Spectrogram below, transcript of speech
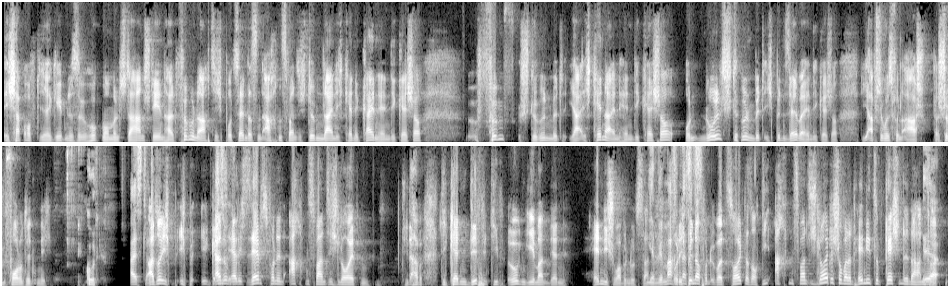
Ich habe auf die Ergebnisse geguckt. Momentan stehen halt 85 Prozent, das sind 28 Stimmen. Nein, ich kenne keinen Handycacher. Fünf Stimmen mit, ja, ich kenne einen Handycacher und null Stimmen mit, ich bin selber Handycacher. Die Abstimmung ist für den Arsch. Das stimmt vorne und hinten nicht. Gut, alles klar. Also ich, ich ganz also, ehrlich, selbst von den 28 Leuten, die, die kennen definitiv irgendjemanden, der ein Handy schon mal benutzt hat. Ja, wir machen Und ich bin davon überzeugt, dass auch die 28 Leute schon mal das Handy zum Cashen in der Hand ja, hatten.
